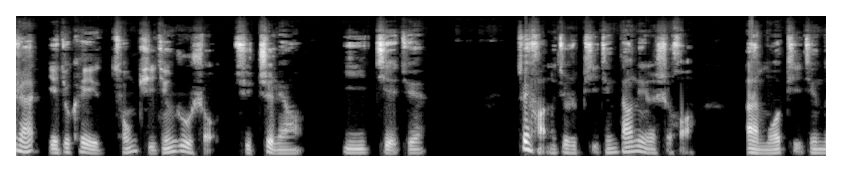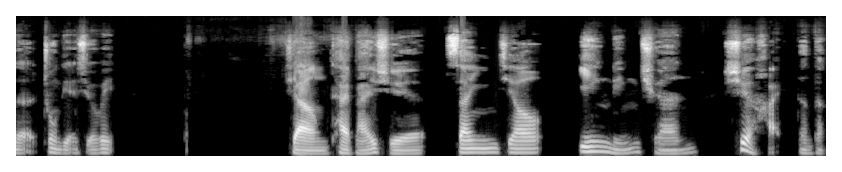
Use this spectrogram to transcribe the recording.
然也就可以从脾经入手去治疗以解决。最好呢，就是脾经当令的时候，按摩脾经的重点穴位，像太白穴、三阴交、阴陵泉、血海等等。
